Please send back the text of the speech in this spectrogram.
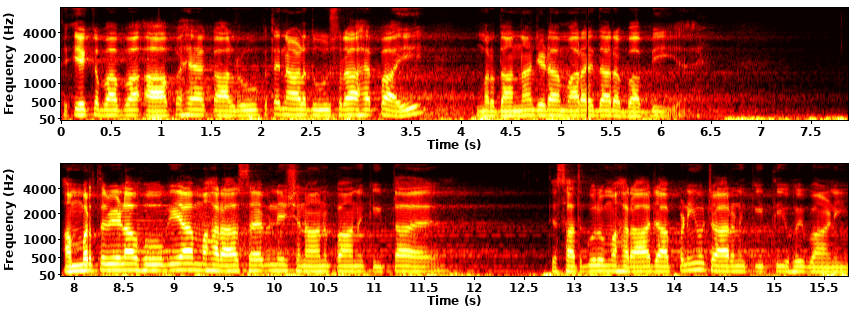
ਤੇ ਇੱਕ ਬਾਬਾ ਆਪ ਹੈ ਅਕਾਲ ਰੂਪ ਤੇ ਨਾਲ ਦੂਸਰਾ ਹੈ ਭਾਈ ਮਰਦਾਨਾ, ਜਿਹੜਾ ਮਹਾਰਾਜ ਦਾ ਰਬਾਬੀ ਹੈ। ਅੰਮ੍ਰਿਤ ਵੇਲਾ ਹੋ ਗਿਆ, ਮਹਾਰਾਜ ਸਾਹਿਬ ਨੇ ਇਸ਼ਨਾਨ ਪਾਨ ਕੀਤਾ ਹੈ। ਤੇ ਸਤਿਗੁਰੂ ਮਹਾਰਾਜ ਆਪਣੀ ਉਚਾਰਨ ਕੀਤੀ ਹੋਈ ਬਾਣੀ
